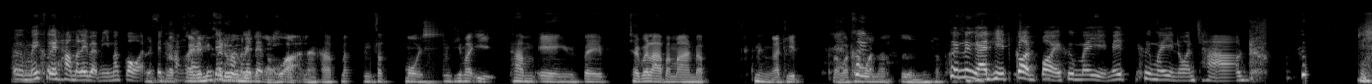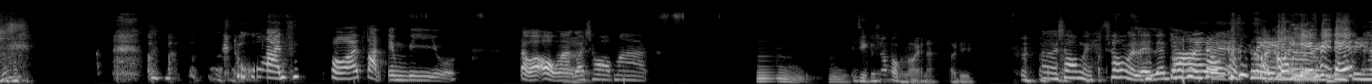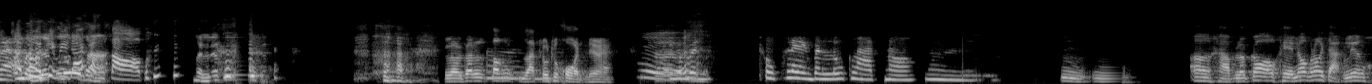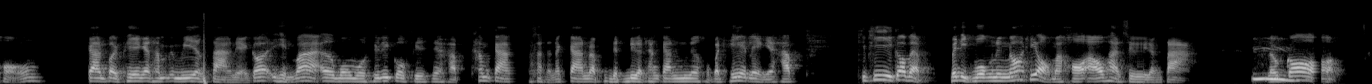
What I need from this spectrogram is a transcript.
เออ ไม่เคยทำอะไรแบบนี้มาก่อนเป็นสำหครับรั้งใครแรกที่ไม่เคที่ยดูทำอะไรมีแบบหนี้วะนะครับ มันเป็นสโมชั่นที่มาอีทำเองไปใช้เวลาประมาณแบบหนึ่งอาทิตย์แบบว่าทั้งวันทั้งคืนนะครับคือหนึ่งอาทิตย์ก่อนปล่อยคือมาอีไม่คือมาอีนอนเช้า ทุกวัน เพราะว่าตัดเอ็มวีอยู่ แต่ว่าออกมาก็ชอบมากอืมอืม จริงๆก็ชอบบอกหน่อยนะเอาดีเออชอบเหมือนชอบเหมือนเลยเลือกก็ยากคือชอบเลยทุกเพลงขอโทษที่ไม่ได้จริงๆแหละขอโทษที่ไม่ได้เหมือนเลือกลูกอะคำตอบ เหมือนเลือกเราก็ต้องรักทุกๆคนใช่ไหมก็เป็นทุกเพลงเป็นลูกรักเนาะอืม อืมอืมเออครับ แล้วก็โอเคนอกนอกจากเรื่องของการปล่อยเพลงการทำ MV ต่างๆ เนี่ยก็เห็นว่าเออวง Mercury Goldfish เนี่ยครับท่ามกลางสถานการณ์แบบเดือดๆทางการเมืองของประเทศอะไรอย่างเงี้ยครับพี่ๆก็แบบ เป็นอีกวงหนึ่งเนาะที่ออกมา call out ผ่านสื่อต่างๆ แล้วก็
